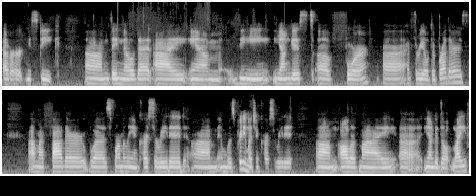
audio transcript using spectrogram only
ever heard me speak, um, they know that I am the youngest of four. Uh, I have three older brothers. Uh, my father was formerly incarcerated um, and was pretty much incarcerated um, all of my uh, young adult life.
